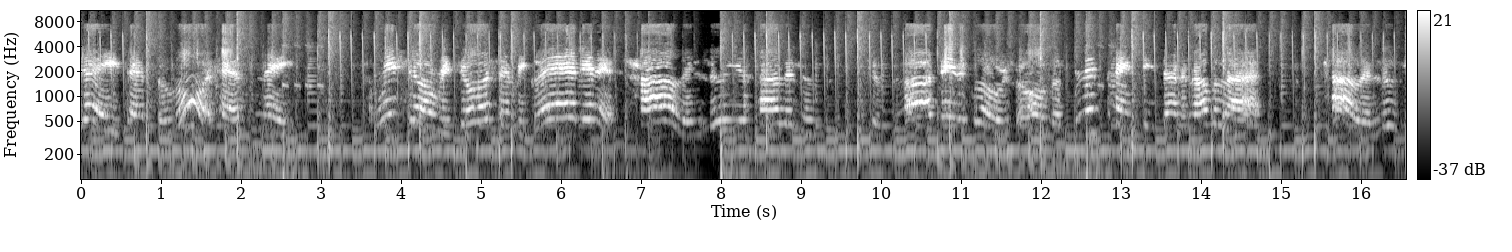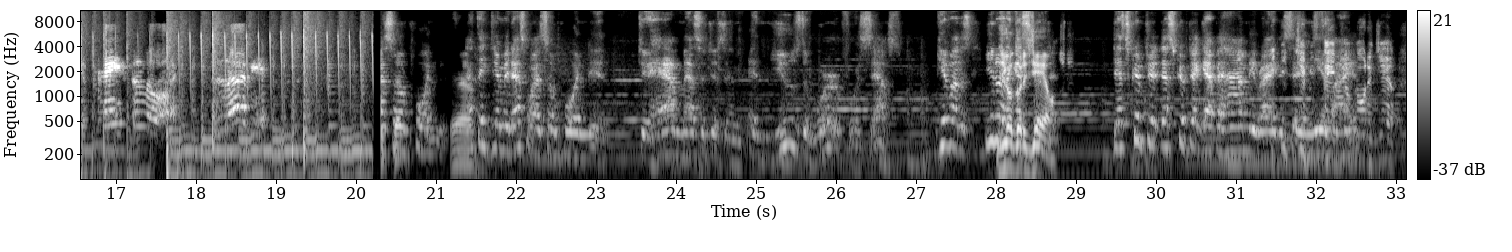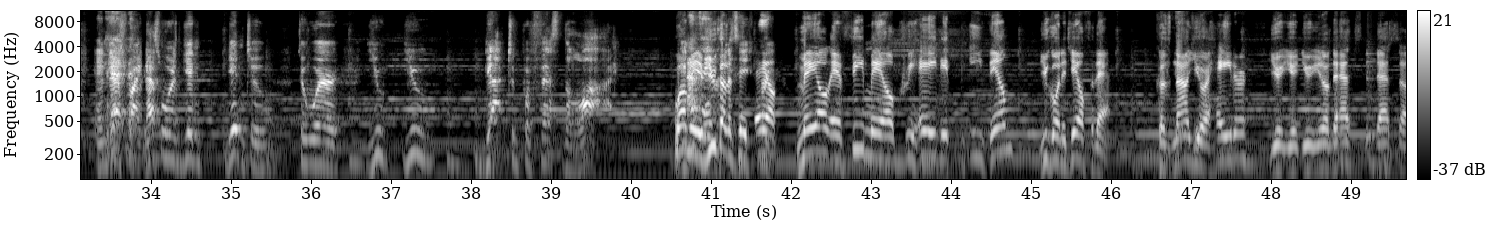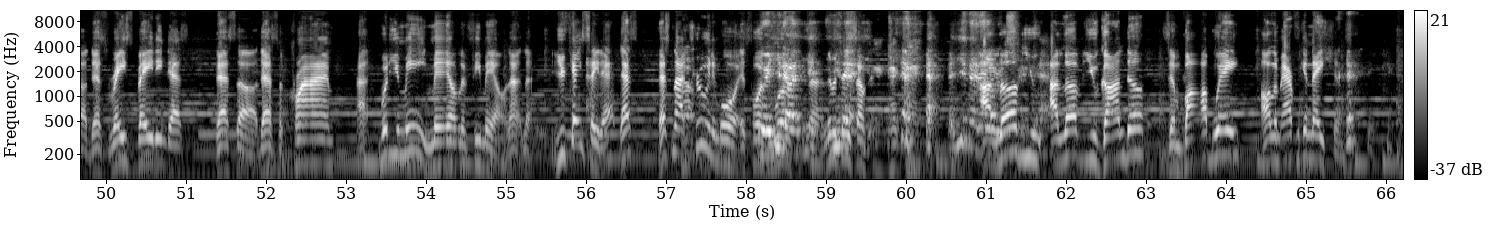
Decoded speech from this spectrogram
day that the Lord has made. We shall rejoice and be glad in it. Hallelujah, hallelujah. To God be the glory for all the good things he's done in our lives. Hallelujah, praise the Lord. Love you. That's so important. Yeah. I think, Jimmy, that's why it's so important to, to have messages and, and use the word for itself. Give us, you know, you gonna go to jail. That scripture, that scripture I got behind me, right? It said Jimmy said you'll go to jail, and that's right. That's where it's getting getting to, to where you you got to profess the lie. Well, I mean, I if you're gonna say male, male and female created he them, you're going to jail for that, because now you're a hater. You you you you know that's that's uh, that's race baiting. That's that's uh that's a crime. Uh, what do you mean, male and female? Not, not, you can't say that. That's that's not true anymore as far well, as the world know, Let me tell you something. you know I love you. That. I love Uganda, Zimbabwe, all them African nations.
